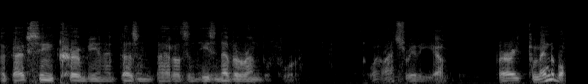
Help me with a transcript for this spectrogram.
Look, I've seen Kirby in a dozen battles, and he's never run before. Well, that's really, uh, very commendable.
